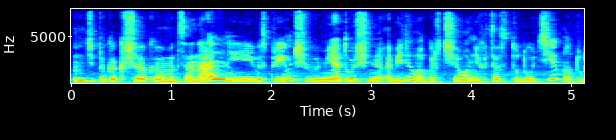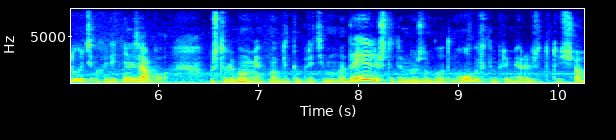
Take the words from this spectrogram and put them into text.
ну, типа, как человек эмоциональный и восприимчивый, меня это очень обидело, огорчило, мне хотелось оттуда уйти, но оттуда уйти, ходить нельзя было, потому что в любой момент могли там прийти модели, что-то им нужно было, там, обувь, например, или что-то еще.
